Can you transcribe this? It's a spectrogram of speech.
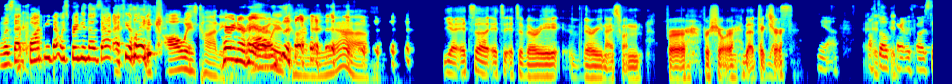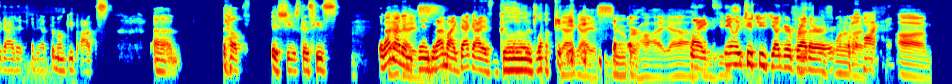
was that Right. Quanti that was bringing those out? I feel it's like always Condi. her and her hair. Always Condi. Yeah. Yeah, it's a it's it's a very very nice one for for sure. That picture. Yes. yeah. Also, it- apparently, so is the guy that ended up the monkeypox um, health issues because he's. And I'm That not in guy the band, is- but I'm like that guy is good looking. that guy is super hot. Yeah. like and Stanley Tucci's younger brother. he's one of the- hot. Um,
